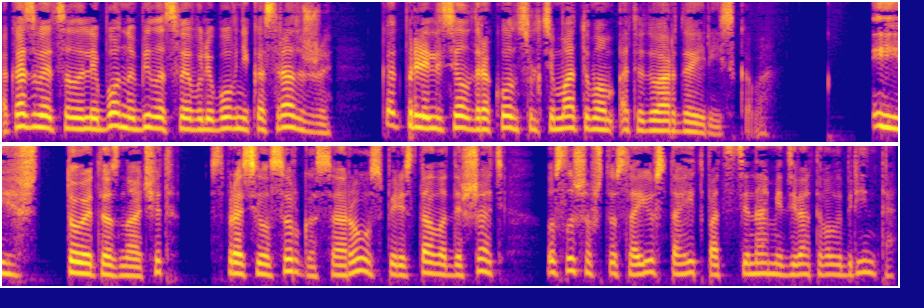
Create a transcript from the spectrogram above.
Оказывается, Лалибон убила своего любовника сразу же, как прилетел дракон с ультиматумом от Эдуарда Ирийского. «И что это значит?» — спросил Соргас, а Роуз перестала дышать, услышав, что Союз стоит под стенами девятого лабиринта.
